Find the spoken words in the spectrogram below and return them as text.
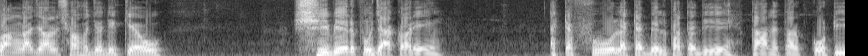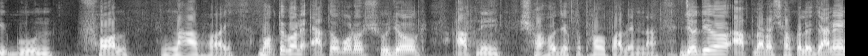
গঙ্গা জল সহ যদি কেউ শিবের পূজা করে, একটা ফুল, একটা বেলপাতা দিয়ে, তাহলে তার কোটি গুণ ফল লাভ হয়। ভক্তগণ, এত বড় সুযোগ আপনি সহজে কোথাও পাবেন না। যদিও আপনারা সকলে জানেন,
